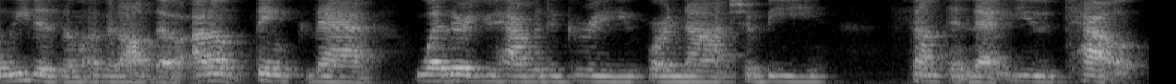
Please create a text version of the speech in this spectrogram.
elitism of it all though i don't think that whether you have a degree or not should be something that you tout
